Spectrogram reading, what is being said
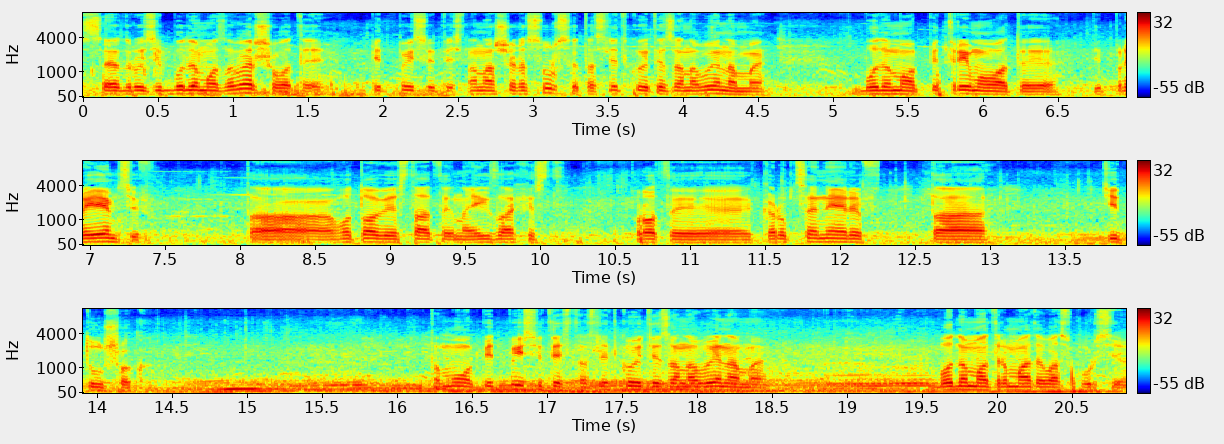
Все, друзі, будемо завершувати. Підписуйтесь на наші ресурси та слідкуйте за новинами. Будемо підтримувати підприємців та готові стати на їх захист проти корупціонерів та тітушок. Тому підписуйтесь та слідкуйте за новинами. Будемо тримати вас в курсі.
